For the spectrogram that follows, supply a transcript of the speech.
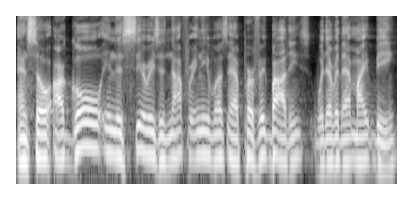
And so, our goal in this series is not for any of us to have perfect bodies, whatever that might be.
